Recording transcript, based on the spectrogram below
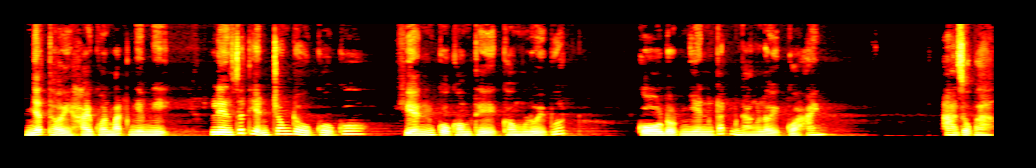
Nhất thời hai khuôn mặt nghiêm nghị liền xuất hiện trong đầu của cô, khiến cô không thể không lùi bước. Cô đột nhiên cắt ngang lời của anh. À Dục à,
